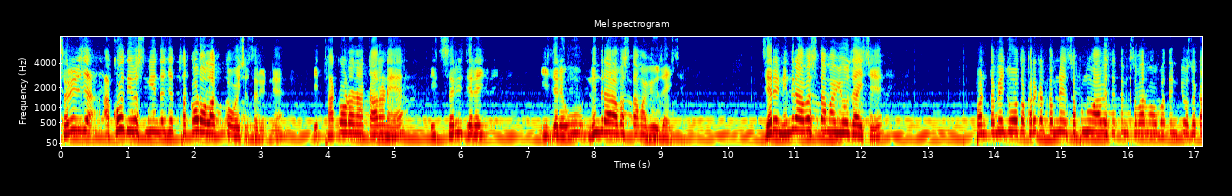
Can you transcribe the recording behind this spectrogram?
શરીર જે આખો દિવસની અંદર જે થકોડો લાગતો હોય છે શરીરને એ થકોડાના કારણે એ શરીર જ્યારે એ જ્યારે નિંદ્રા અવસ્થામાં વ્યૂ જાય છે. જ્યારે નિંદ્રા અવસ્થામાં વ્યૂ જાય છે પણ તમે જુઓ તો ખરેખર તમને સપનું આવે છે, તમે સવારમાં ઊભા થઈને કહો છો કે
